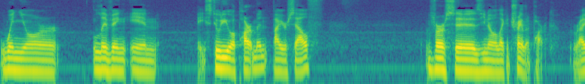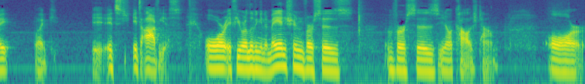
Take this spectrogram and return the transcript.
when you're living in a studio apartment by yourself versus, you know, like a trailer park, right? Like it's it's obvious. Or if you are living in a mansion versus versus you know a college town, or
